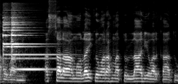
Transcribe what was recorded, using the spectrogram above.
আহ্বান। আসসালামু আলাইকুম রহমতুল্লাহ বারকাতু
